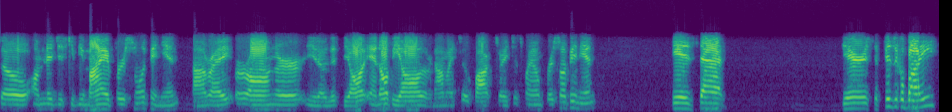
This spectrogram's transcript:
so I'm gonna just give you my personal opinion, not right or wrong, or you know, the, the all and all be all, or not my soapbox, right? Just my own personal opinion. Is that there's the physical body,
